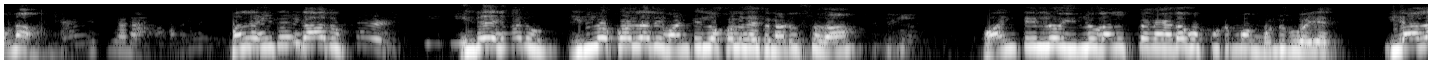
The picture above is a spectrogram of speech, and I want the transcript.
ఉన్నా. మళ్ళీ ఇదే కాదు. ఇదే కాదు ఇల్లు ఒకళ్ళది వంటిల్లు ఒకళ్ళది అయితే నడుస్తుందా? వంటిల్లు ఇల్లు కలిస్తేనే కదా ఒక కుటుంబం ముందుకు పోయేది. ఇవాళ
